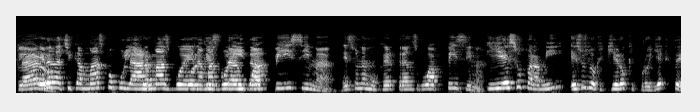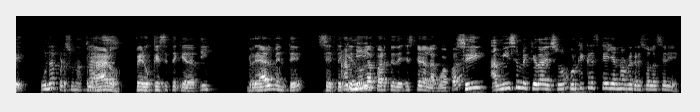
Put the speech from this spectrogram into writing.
Claro. era la chica más popular, Por- más buena, más está bonita. guapísima. Es una mujer trans guapísima. Y eso para mí, eso es lo que quiero que proyecte una persona trans. Claro, pero ¿qué se te queda a ti? ¿Realmente se te A quedó mí- la parte de es que era la guapa? Sí, a mí se me queda eso. ¿Por qué crees que ella no regresó a la serie?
